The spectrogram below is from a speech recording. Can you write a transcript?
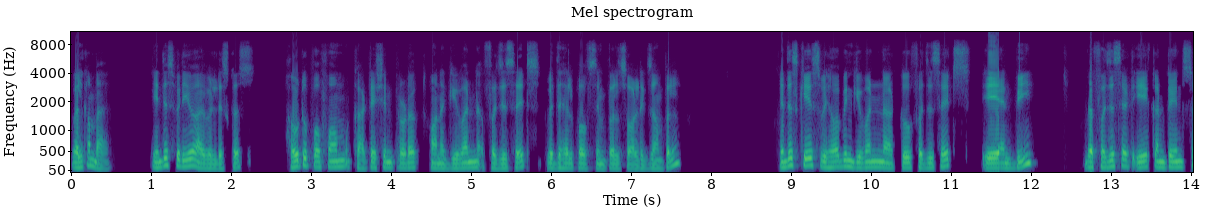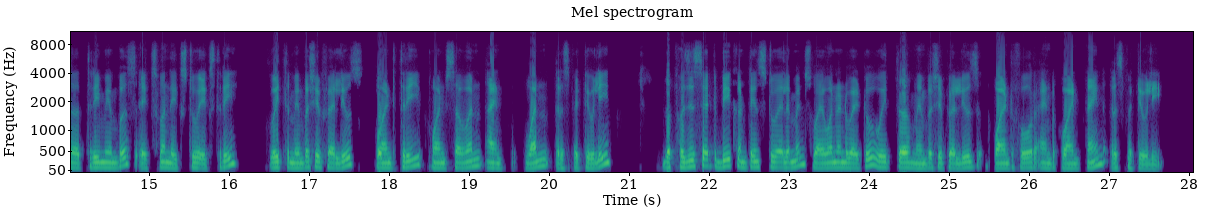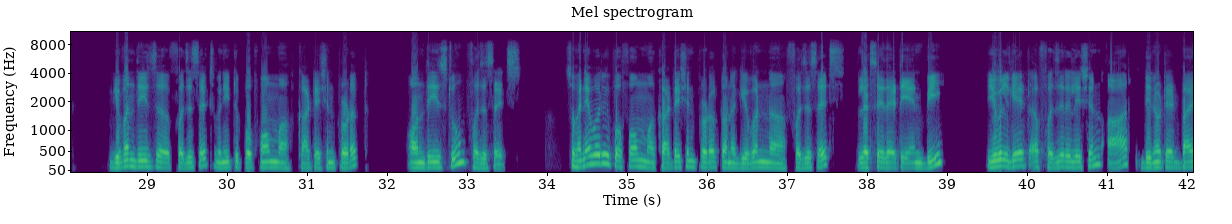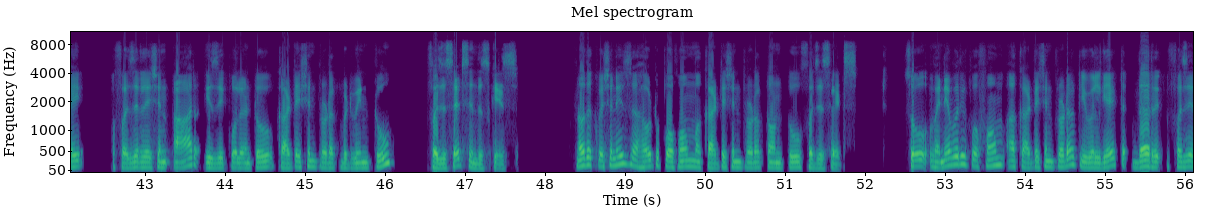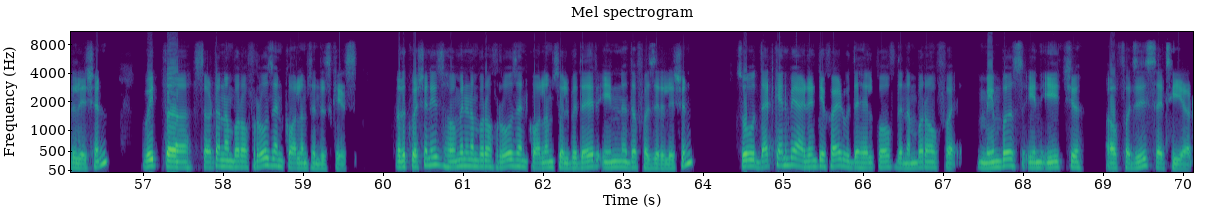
Welcome back. In this video, I will discuss how to perform Cartesian product on a given fuzzy sets with the help of simple solved example. In this case, we have been given uh, two fuzzy sets A and B. The fuzzy set A contains uh, three members x1, x2, x3 with membership values 0.3, 0.7 and 1 respectively. The fuzzy set B contains two elements y1 and y2 with uh, membership values 0.4 and 0.9 respectively. Given these uh, fuzzy sets, we need to perform a Cartesian product on these two fuzzy sets. So whenever you perform a Cartesian product on a given uh, fuzzy sets, let's say that A and B, you will get a fuzzy relation R denoted by a fuzzy relation R is equivalent to Cartesian product between two fuzzy sets in this case. Now the question is uh, how to perform a Cartesian product on two fuzzy sets. So whenever you perform a Cartesian product, you will get the fuzzy relation with a certain number of rows and columns in this case. Now the question is how many number of rows and columns will be there in the fuzzy relation. So that can be identified with the help of the number of uh, members in each uh, fuzzy set here.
